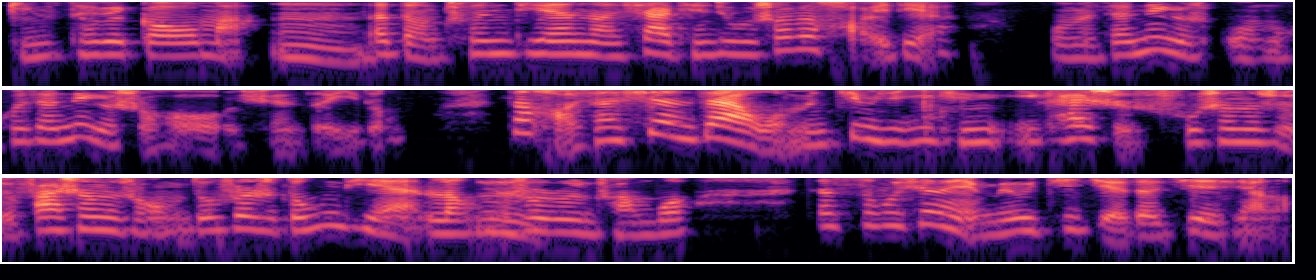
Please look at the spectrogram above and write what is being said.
频次特别高嘛，嗯那等春天呢，夏天就会稍微好一点。我们在那个我们会在那个时候选择移动，但好像现在我们记不记疫情一开始出生的时候发生的时候，我们都说是冬天冷的时候容易传播，但似乎现在也没有季节的界限了。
